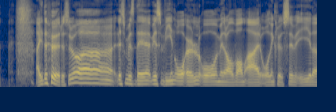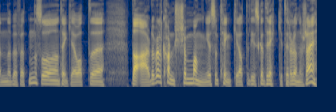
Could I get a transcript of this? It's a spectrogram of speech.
Nei, det høres jo uh, liksom hvis, det, hvis vin og øl og mineralvann er all inclusive i den buffeten, så tenker jeg jo at uh, da er det vel kanskje mange som tenker at de skal drikke til det lønner seg.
